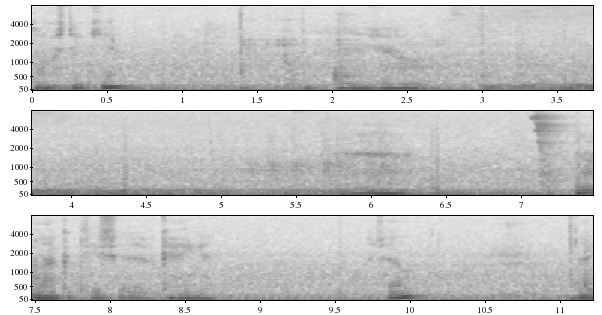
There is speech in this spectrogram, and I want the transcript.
nog een stukje. zo. nou, laat ik het eens even kijken. Zo. Nee,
